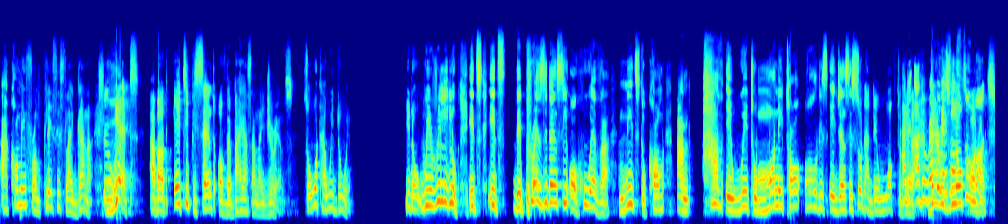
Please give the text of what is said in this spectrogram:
are coming from places like Ghana. Sure. Yet, about 80% of the buyers are Nigerians. So, what are we doing? You know, we really look, it's it's the presidency or whoever needs to come and have a way to monitor all these agencies so that they work Are together. the, are the there is no too much?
